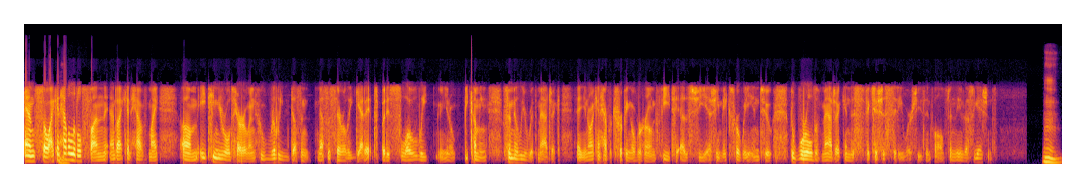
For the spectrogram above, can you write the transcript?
And so I can have a little fun, and I can have my 18 um, year old heroine who really doesn't necessarily get it, but is slowly, you know, becoming familiar with magic. And, you know, I can have her tripping over her own feet as she as she makes her way into the world of magic in this fictitious city where she's involved in the investigations. Mm.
